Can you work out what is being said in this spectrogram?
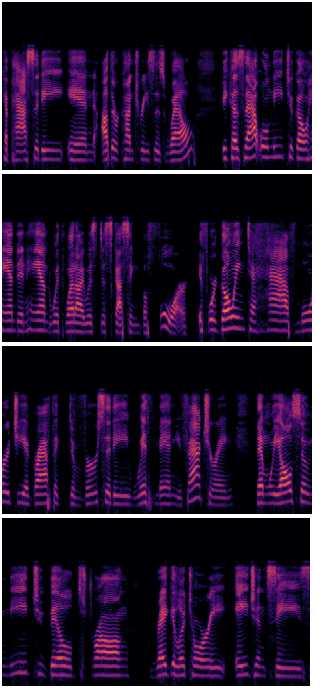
capacity in other countries as well because that will need to go hand in hand with what I was discussing before. If we're going to have more geographic diversity with manufacturing, then we also need to build strong regulatory agencies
